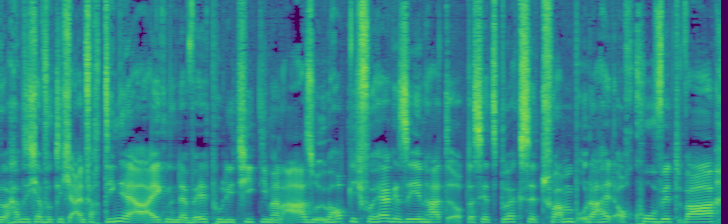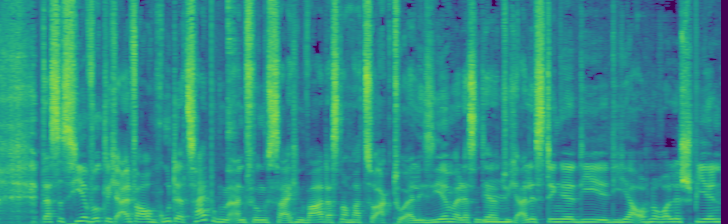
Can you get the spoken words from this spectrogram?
haben sich ja wirklich einfach Dinge ereignet in der Weltpolitik, die man A, so überhaupt nicht vorhergesehen hat, ob das jetzt Brexit, Trump oder halt auch Covid war, dass es hier wirklich einfach auch ein guter Zeitpunkt in Anführungszeichen war, das nochmal zu aktualisieren, weil das sind ja mhm. natürlich alles Dinge, die, die hier auch eine Rolle spielen.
